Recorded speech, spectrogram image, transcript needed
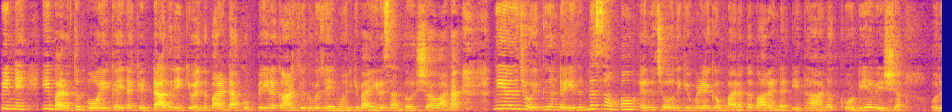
പിന്നെ ഈ ഭരത്ത് പോയി കഴിഞ്ഞാൽ കിട്ടാതിരിക്കുമോ എന്ന് പറഞ്ഞിട്ട് ആ കുപ്പി ഇങ്ങനെ കാണിച്ചു നോക്കുമ്പോൾ ജയമോഹനിക്ക് ഭയങ്കര സന്തോഷമാണ്. നീരത് ചോദിക്കുന്നുണ്ട് ഇതിന്റെ സംഭവം? എന്ന് ചോദിക്കുമ്പോഴേക്കും ഭരത് പറയണ്ട് ഇതാണ് കൊടിയ വിഷം. ഒരു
